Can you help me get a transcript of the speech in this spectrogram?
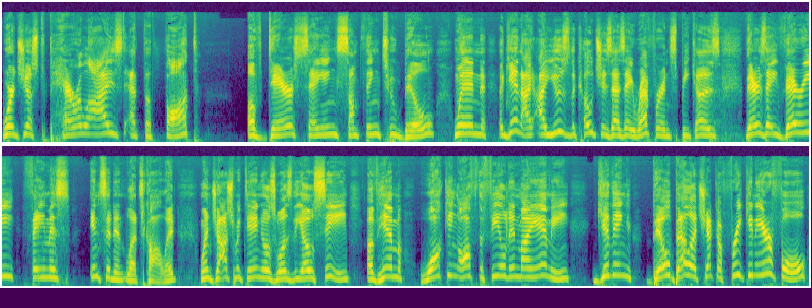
were just paralyzed at the thought of Dare saying something to Bill? When, again, I, I use the coaches as a reference because there's a very famous incident, let's call it, when Josh McDaniels was the OC of him walking off the field in Miami, giving Bill Belichick a freaking earful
